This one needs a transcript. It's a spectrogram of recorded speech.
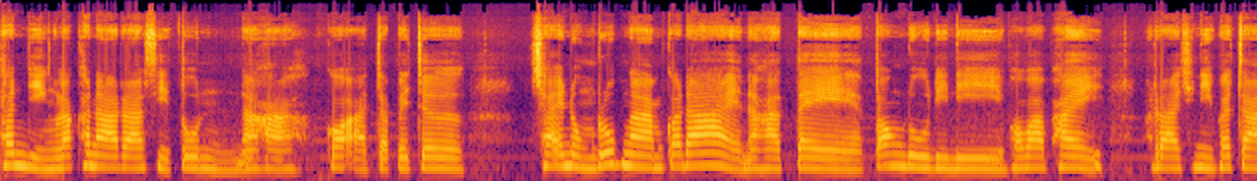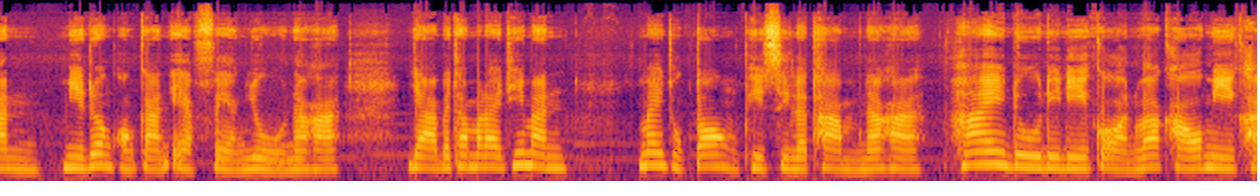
ท่านหญิงลัคนาราศีตุลนะคะ ก็อาจจะไปเจอชายหนุ่มรูปงามก็ได้นะคะ แต่ต้องดูดีๆ เพราะว่าไพ่ราชินีพระจันทร์มีเรื่องของการแอบแฝงอยู่นะคะ อย่าไปทำอะไรที่มันไม่ถูกต้องผิดศีลธรรมนะคะ ให้ดูดีๆ ก่อนว่าเขามีใคร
